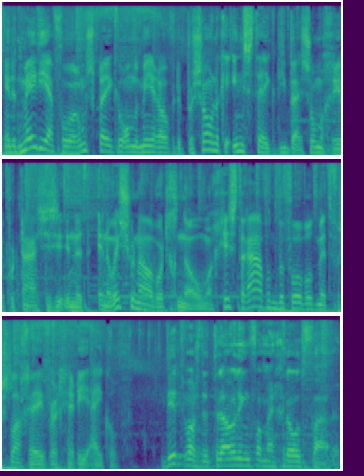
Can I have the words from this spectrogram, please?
In het mediaforum spreken we onder meer over de persoonlijke insteek... die bij sommige reportages in het NOS-journaal wordt genomen. Gisteravond bijvoorbeeld met verslaggever Gerry Eikhoff. Dit was de trouwding van mijn grootvader.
